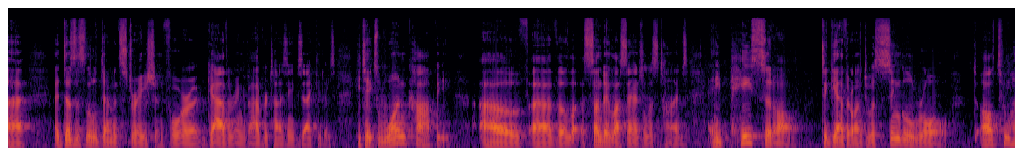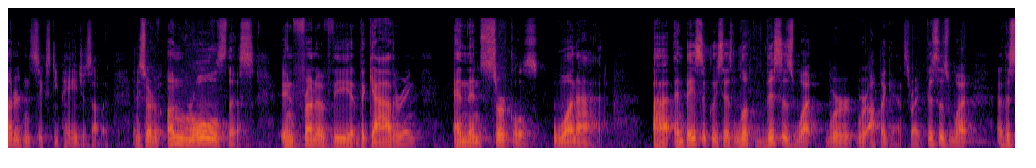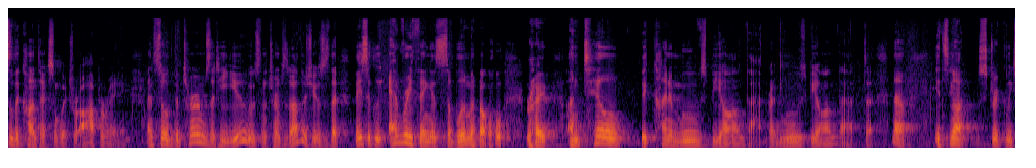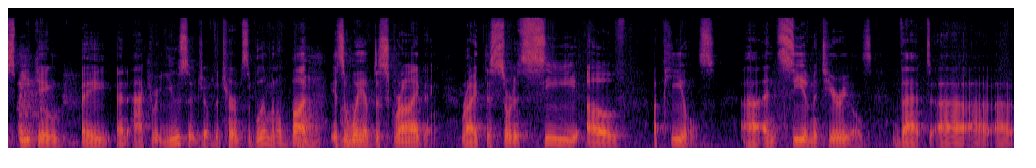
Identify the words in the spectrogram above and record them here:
uh, does this little demonstration for a gathering of advertising executives. He takes one copy of uh, the Sunday Los Angeles Times and he pastes it all together onto a single roll, all 260 pages of it. And he sort of unrolls this in front of the, the gathering and then circles one ad. Uh, and basically says, look, this is what we're, we're up against, right? This is what Uh, this is the context in which we're operating. And so the terms that he used and the terms that others use is that basically everything is subliminal, right, until it kind of moves beyond that, right, moves beyond that. Uh, now, it's not strictly speaking a, an accurate usage of the term subliminal, but it's a way of describing, right, this sort of sea of appeals uh, and sea of materials that uh,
